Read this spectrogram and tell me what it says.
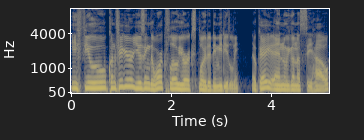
If you configure using the workflow, you're exploited immediately. Okay, and we're gonna see how.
